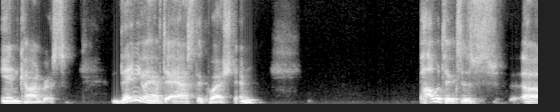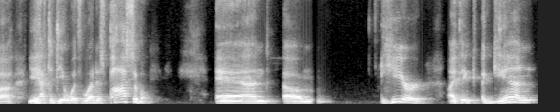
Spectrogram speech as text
in Congress. Then you have to ask the question politics is, uh, you have to deal with what is possible. And um, here, I think, again,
